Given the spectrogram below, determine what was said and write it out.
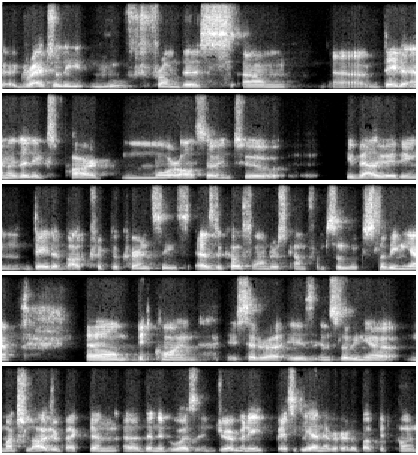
uh, gradually moved from this um, uh, data analytics part more also into evaluating data about cryptocurrencies as the co-founders come from Slovenia. Um, Bitcoin, etc., is in Slovenia much larger back then uh, than it was in Germany. Basically, I never heard about Bitcoin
